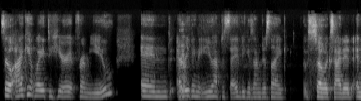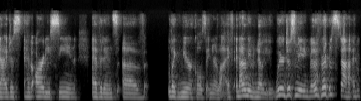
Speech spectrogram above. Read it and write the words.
So I can't wait to hear it from you and everything yeah. that you have to say because I'm just like so excited. And I just have already seen evidence of like miracles in your life. And I don't even know you. We're just meeting for the first time.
